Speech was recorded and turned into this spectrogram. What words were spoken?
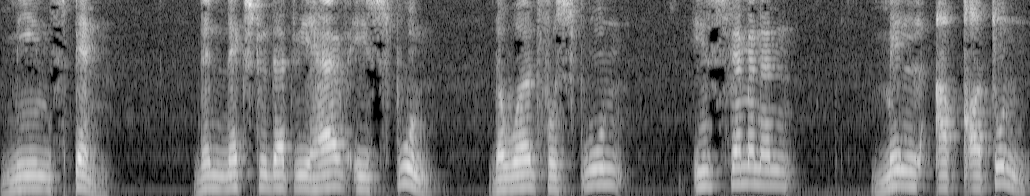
means pen. Then next to that we have a spoon. The word for spoon is feminine mil'aqatun.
